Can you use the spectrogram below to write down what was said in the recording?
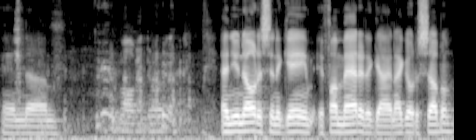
and um, and you notice in a game, if I'm mad at a guy and I go to sub him,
